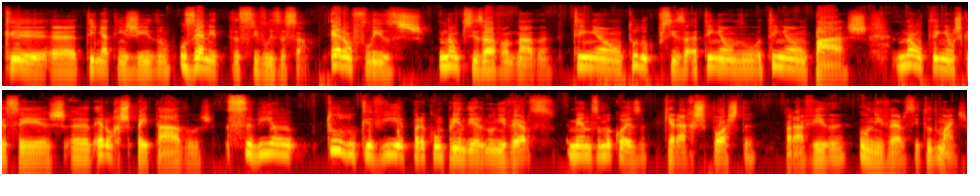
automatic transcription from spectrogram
que uh, tinha atingido o zénite da civilização. Eram felizes, não precisavam de nada, tinham tudo o que precisavam, tinham, tinham paz, não tinham escassez, uh, eram respeitados, sabiam tudo o que havia para compreender no universo, menos uma coisa, que era a resposta para a vida, o universo e tudo mais.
